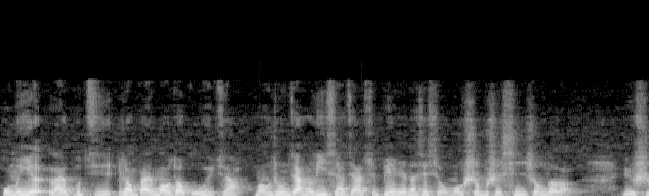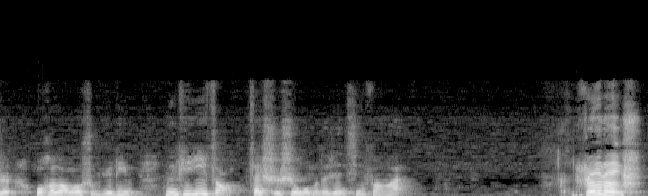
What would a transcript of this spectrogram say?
我们也来不及让白毛到谷雨家、芒种家和立夏家去辨认那些小猫是不是新生的了。于是，我和老老鼠约定，明天一早再实施我们的认亲方案。Finish。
